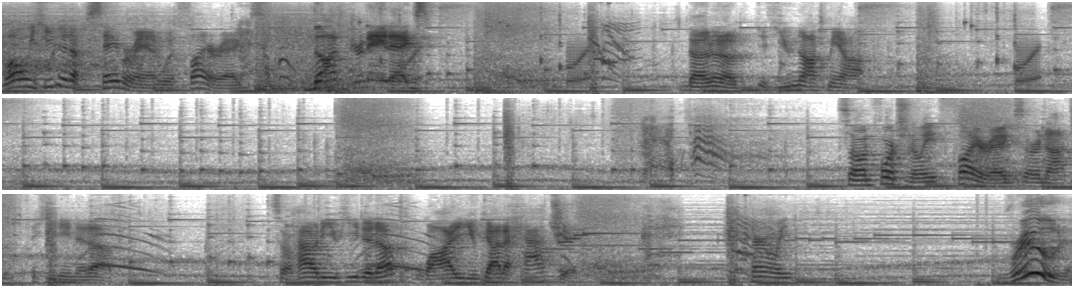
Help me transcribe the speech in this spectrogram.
Well, we heated up Sabreman with fire eggs. Not grenade eggs! No, no, no. If you knock me off. So unfortunately, fire eggs are not heating it up. So how do you heat it up? Why, you gotta hatch it. Apparently... Rude!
